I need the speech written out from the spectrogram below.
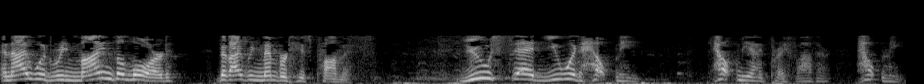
and I would remind the Lord that I remembered His promise. You said you would help me. Help me, I pray, Father. Help me.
